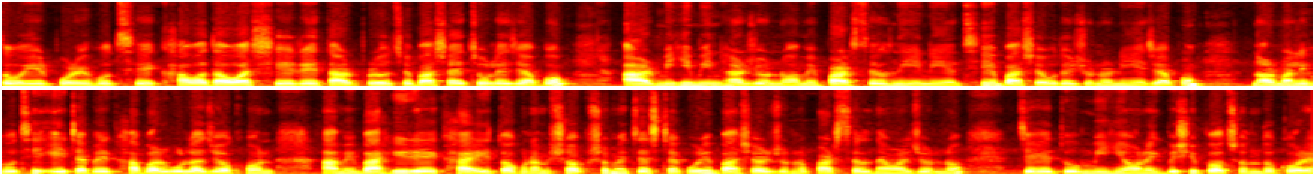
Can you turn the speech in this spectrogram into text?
তো এরপরে হচ্ছে খাওয়া দাওয়া সেরে তারপরে হচ্ছে বাসায় চলে যাব। আর মিহি মিনহার জন্য আমি পার্সেল নিয়ে নিয়েছি, বাসায় ওদের জন্য নিয়ে যাব। নর্মালি হচ্ছে এই টাইপের খাবারগুলো যখন আমি বাহিরে খাই, তখন আমি সবসময় চেষ্টা করি বাসার জন্য পার্সেল নেওয়ার জন্য। যেহেতু মিহি অনেক বেশি পছন্দ করে,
